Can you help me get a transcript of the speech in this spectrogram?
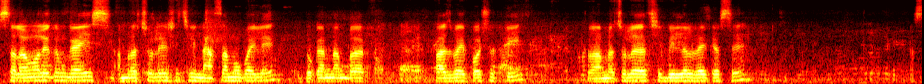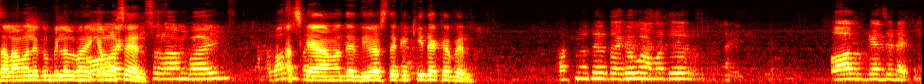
আসসালামু আলাইকুম গাইস আমরা চলে এসেছি নাসা মোবাইলে দোকান নাম্বার পাঁচ বাই পঁয়ষট্টি। তো আমরা চলে যাচ্ছি বিল্লাল ভাইয়ের কাছে। আসসালামু আলাইকুম বিল্লাল ভাই কেমন আছেন? ভাই। আজকে? আমাদের ভিউয়ার্সদেরকে কি দেখাবেন? আপনাদের দেখাবো আমাদের অল গ্যাজেট আইটেম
